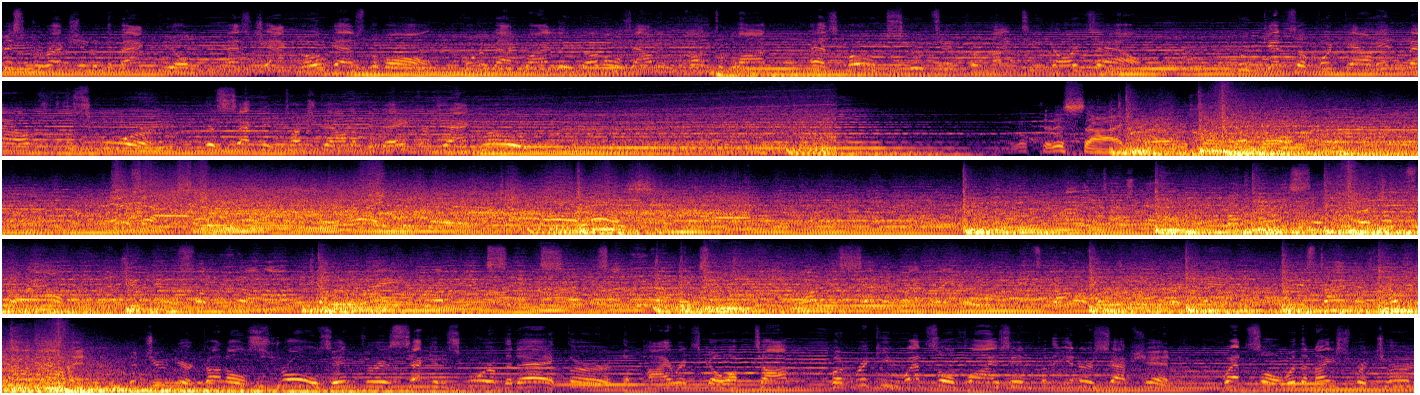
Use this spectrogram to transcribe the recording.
Misdirection in the backfield as Jack Hogue has the ball. Quarterback Riley Gunnels out in front to block as Hogue scoots in from 19 yards out. Who gets a foot down inbounds for the score. The second touchdown of the day for Jack Hogue. Look to this side. Intercept. Strolls in for his second score of the day. Third, the Pirates go up top, but Ricky Wetzel flies in for the interception. Wetzel with a nice return.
